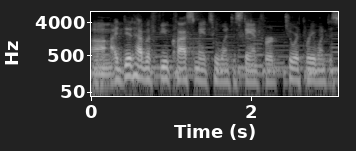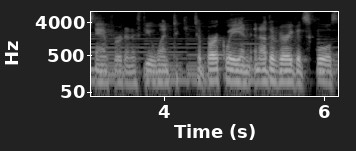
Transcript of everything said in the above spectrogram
Uh, I did have a few classmates who went to Stanford, two or three went to Stanford, and a few went to, to Berkeley and, and other very good schools.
